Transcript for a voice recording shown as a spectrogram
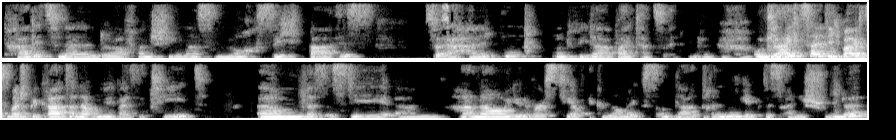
traditionellen Dörfern Chinas noch sichtbar ist, zu erhalten und wieder weiterzuentwickeln. Und gleichzeitig war ich zum Beispiel gerade an der Universität. Ähm, das ist die ähm, Hanau University of Economics und da drin gibt es eine Schule,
